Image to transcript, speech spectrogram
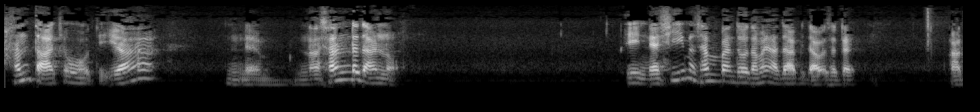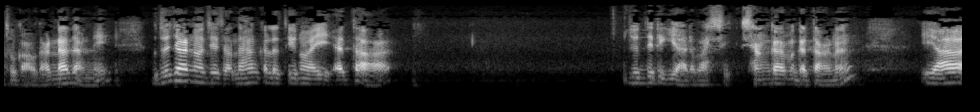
හන්තාච හෝති. යා නසන්න දන්නෝ. ඒ නැසීම සම්බන්ධව තමයි අද අපි දවසට ආචෝකාව ගන්න හදන්නේ. බුදුරජාණන් වහන්සේ සඳහන් කළා තියෙනවා ඒ ඇත යුද්ධෙට ගියාට පස්සේ සංගාමගතාන එයා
